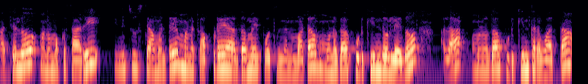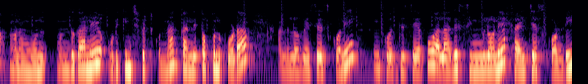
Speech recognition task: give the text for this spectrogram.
మధ్యలో మనం ఒకసారి తిని చూస్తామంటే మనకు అప్పుడే అర్థమైపోతుంది అనమాట మునగాకు ఉడికిందో లేదో. అలా మునగాకు ఉడికిన తర్వాత మనం ముందుగానే ఉడికించి పెట్టుకున్న కందిపప్పును కూడా అందులో వేసేసుకొని ఇంకొద్దిసేపు అలాగే సిమ్లోనే ఫ్రై చేసుకోండి.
